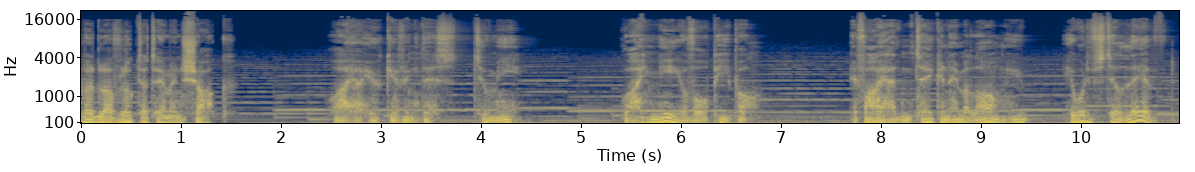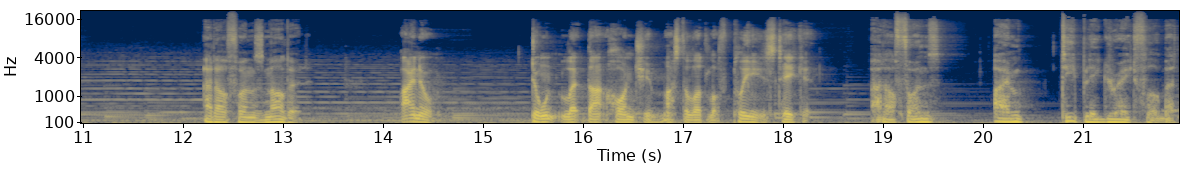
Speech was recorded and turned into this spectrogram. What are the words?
Ludlov looked at him in shock. Why are you giving this to me? Why me, of all people? If I hadn't taken him along, he, he would have still lived. Adolphus nodded. I know. Don't let that haunt you, Master Ludlov. Please take it. Adolphus, I'm deeply grateful, but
